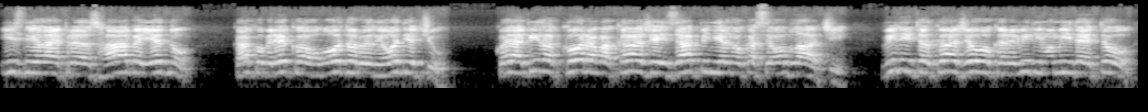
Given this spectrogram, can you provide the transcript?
iznijela je pred ashabe jednu, kako bi rekao, odoru ili odjeću, koja je bila korava, kaže, i zapinjeno kad se oblači. Vidite li, kaže ovo, kada vidimo mi da je to,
